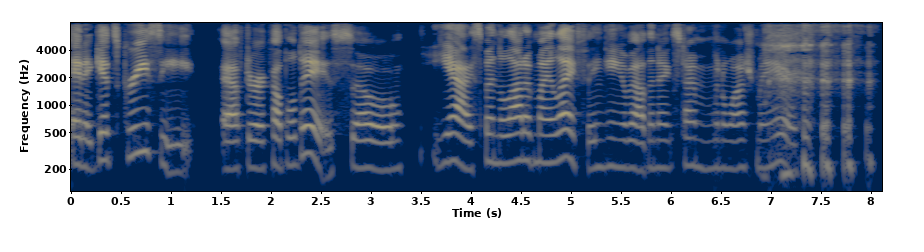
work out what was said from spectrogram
and it gets greasy after a couple days. So, yeah, I spend a lot of my life thinking about the next time I'm going to wash my hair.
